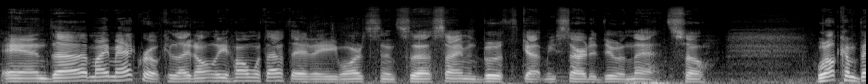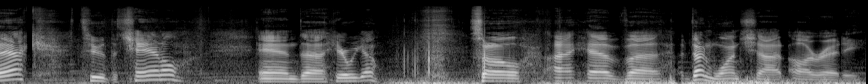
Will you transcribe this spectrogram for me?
and uh, my macro because I don't leave home without that anymore since uh, Simon Booth got me started doing that. So welcome back to the channel and uh, here we go. So I have uh, I've done one shot already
